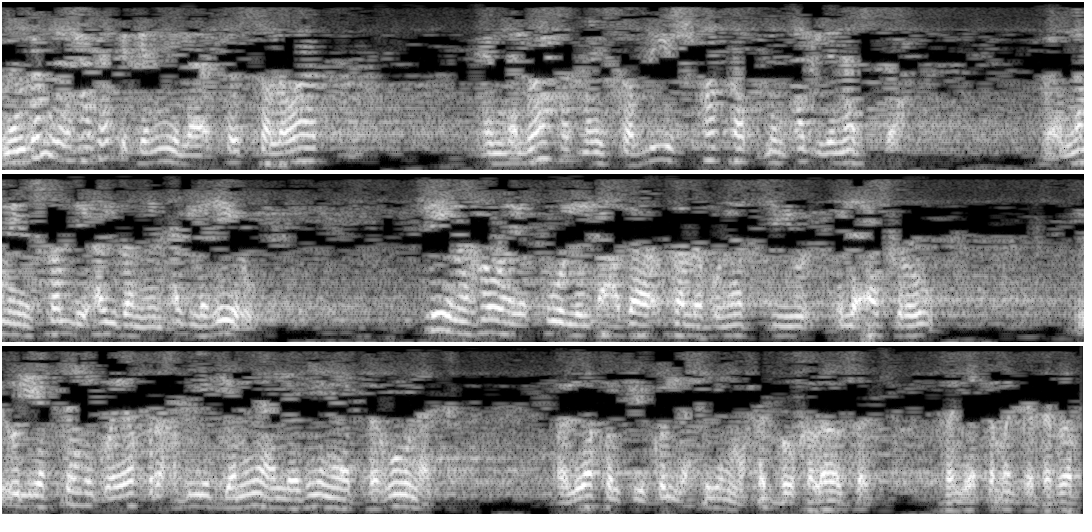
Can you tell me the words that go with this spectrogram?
من ضمن الحاجات الجميلة في الصلوات إن الواحد ما يصليش فقط من أجل نفسه وإنما يصلي أيضا من أجل غيره. فيما هو يقول الاعداء طلبوا نفسي إلى آخره يقول يبتهج ويفرح به الجميع الذين يبتغونك. وليقل في كل حين محب خلاصك فليتمجد الرب.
